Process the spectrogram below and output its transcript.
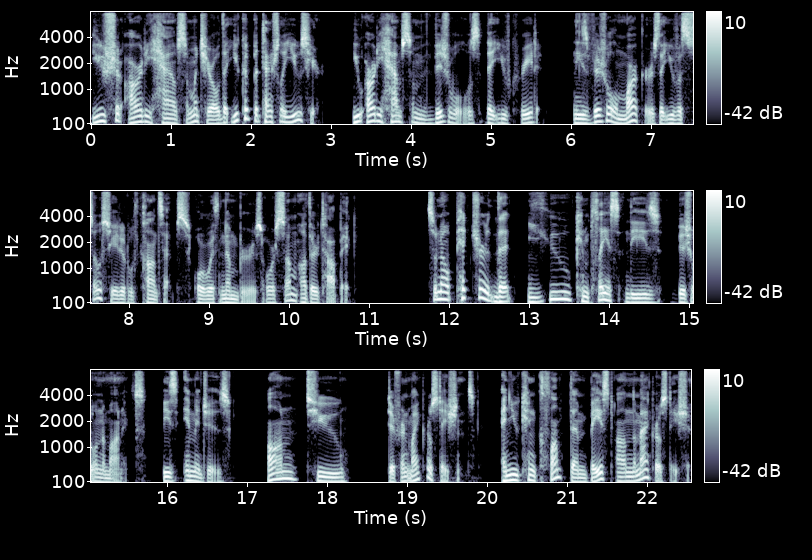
you should already have some material that you could potentially use here. You already have some visuals that you've created, these visual markers that you've associated with concepts or with numbers or some other topic. So now picture that you can place these visual mnemonics, these images, onto different microstations, and you can clump them based on the macro station.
